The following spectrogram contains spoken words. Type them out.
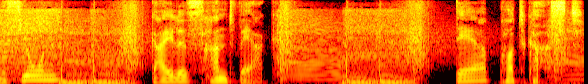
Mission Geiles Handwerk. Der Podcast.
